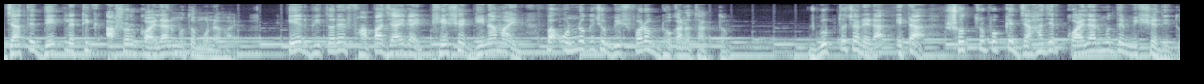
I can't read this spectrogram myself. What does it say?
যাতে দেখলে ঠিক আসল কয়লার মতো মনে হয়। এর ভিতরের ফাঁপা জায়গায় ঠেসে ডিনামাইন বা অন্য কিছু বিস্ফোরক ঢোকানো থাকত। গুপ্তচরেরা এটা শত্রুপক্ষের জাহাজের কয়লার মধ্যে মিশিয়ে দিত।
